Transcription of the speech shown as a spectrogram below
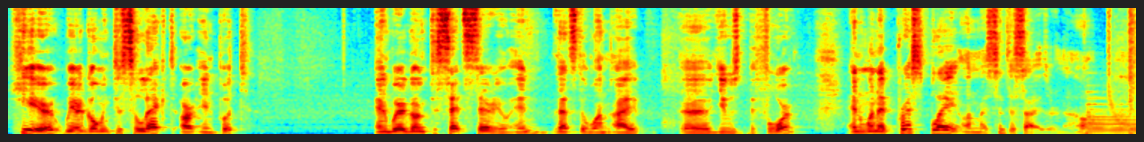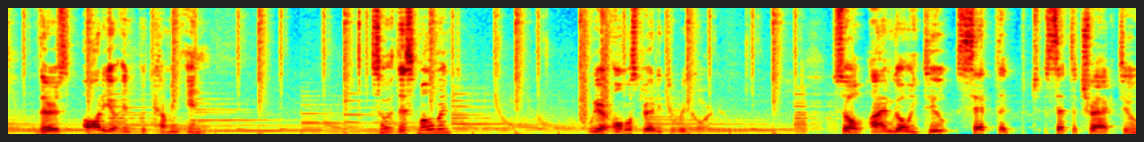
Here we are going to select our input and we're going to set stereo in. That's the one I uh, used before. And when I press play on my synthesizer now, there's audio input coming in. So at this moment, we are almost ready to record. So I'm going to set the, set the track to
